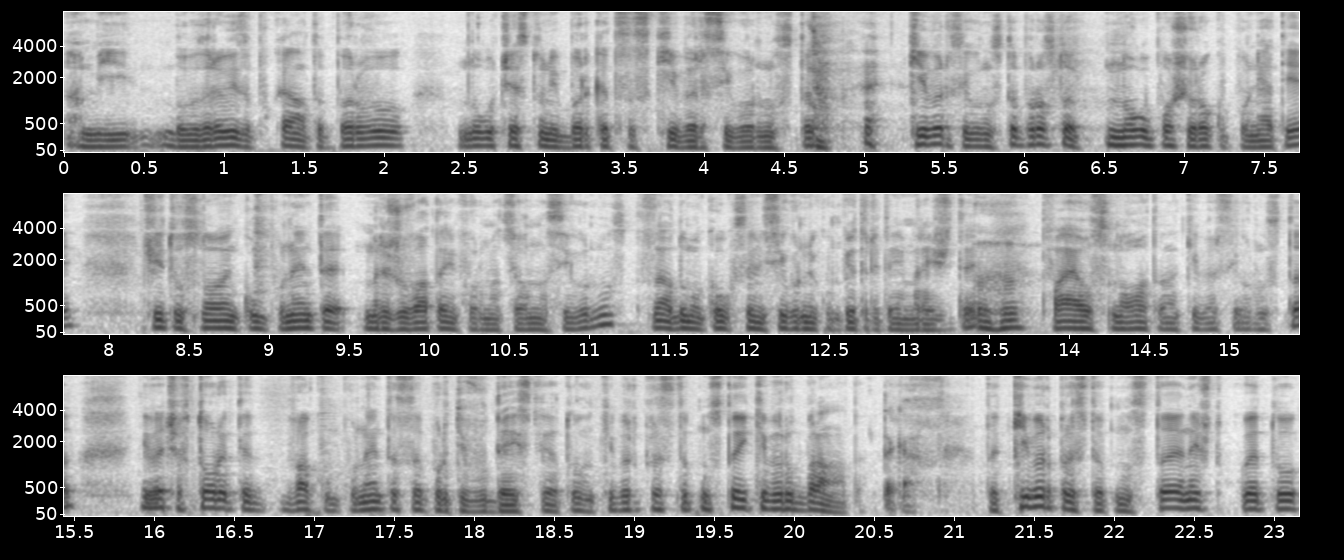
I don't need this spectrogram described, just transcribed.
Ами, благодаря ви за поканата. Първо, много често ни бъркат с киберсигурността. Киберсигурността просто е много по-широко понятие, чието основен компонент е мрежовата информационна сигурност. Зна дума колко са ни сигурни компютрите и мрежите. Uh-huh. Това е основата на киберсигурността. И вече вторите два компонента са противодействието на киберпрестъпността и киберотбраната. Така. Та киберпрестъпността е нещо, което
